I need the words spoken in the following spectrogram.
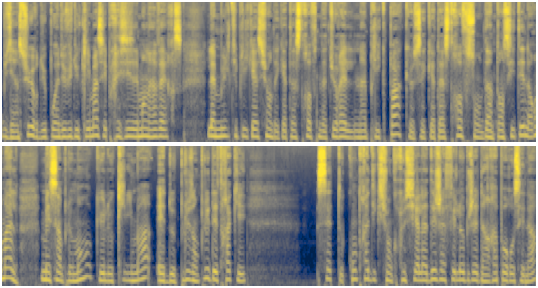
Bien sûr, du point de vue du climat, c'est précisément l'inverse. La multiplication des catastrophes naturelles n'implique pas que ces catastrophes sont d'intensité normale, mais simplement que le climat est de plus en plus détraqué. Cette contradiction cruciale a déjà fait l'objet d'un rapport au Sénat,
